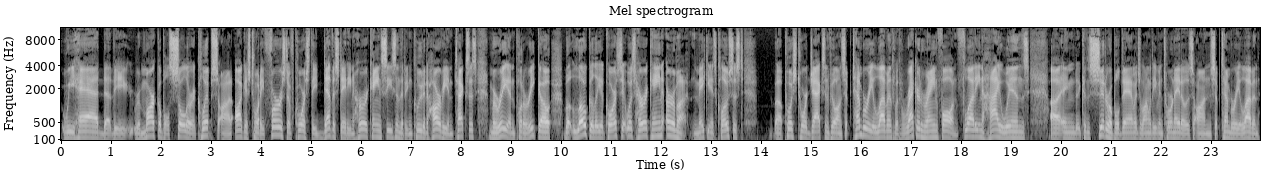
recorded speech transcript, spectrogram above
We had uh, the remarkable solar eclipse on August 21st. Of course, the devastating hurricane season that included Harvey in Texas, Maria in Puerto Rico, but locally, of course, it was Hurricane Irma, making its closest closest uh, push toward Jacksonville on September 11th with record rainfall and flooding, high winds, uh, and considerable damage, along with even tornadoes on September 11th.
